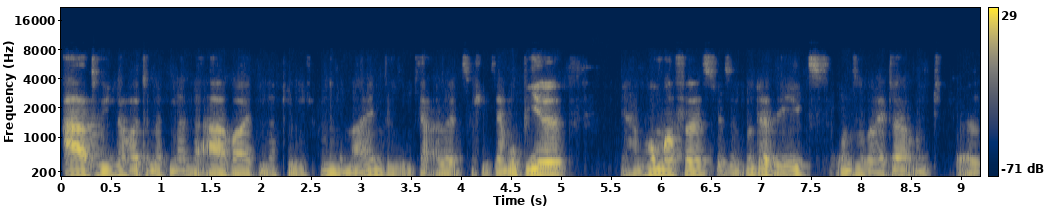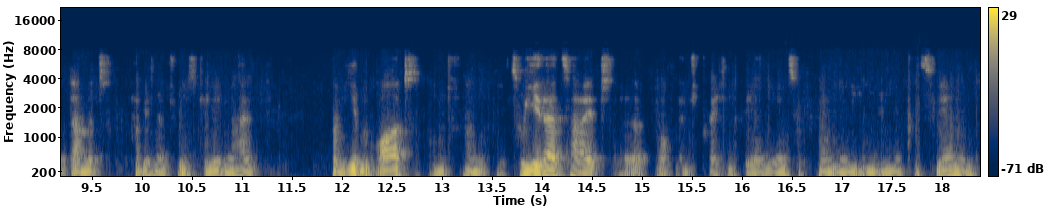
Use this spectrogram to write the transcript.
Art, wie wir heute miteinander arbeiten, natürlich ungemein. Wir sind ja alle inzwischen sehr mobil. Wir haben Homeoffice, wir sind unterwegs und so weiter und äh, damit habe ich natürlich Gelegenheit, von jedem Ort und von, zu jeder Zeit äh, auch entsprechend reagieren zu können, wenn Dinge passieren. Und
